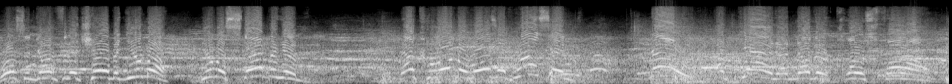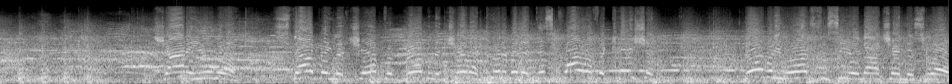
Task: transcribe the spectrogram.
Wilson going for the chair, but Yuma, Yuma stopping him. Now Caramba rolls up Wilson. No! Again, another close fall. Johnny Yuma stopping the champ from grabbing the chair. That could have been a disqualification. Nobody wants to see a match end this way.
